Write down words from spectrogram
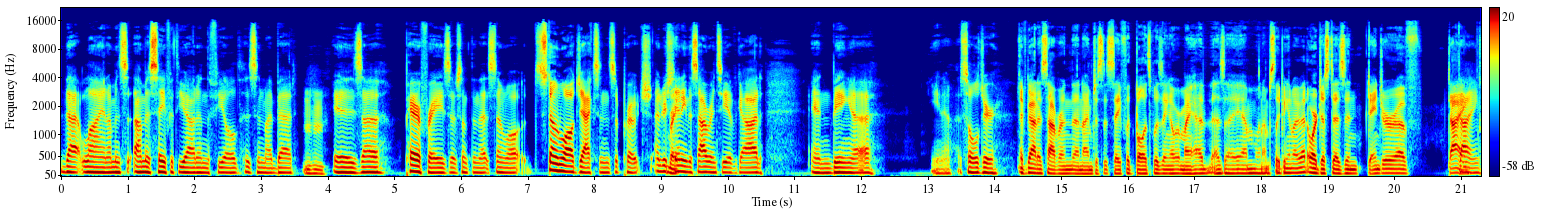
That line, "I'm as, I'm as safe with you out in the field as in my bed," hmm is a paraphrase of something that Stonewall Stonewall Jackson's approach, understanding the sovereignty of God and being a, you know, a soldier. If God is sovereign, then I'm just as safe with bullets whizzing over my head as I am when I'm sleeping in my bed, or just as in danger of dying. dying.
